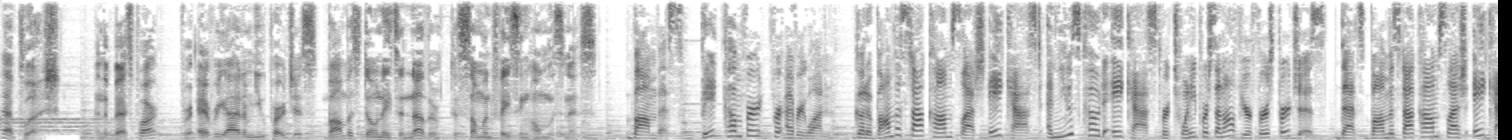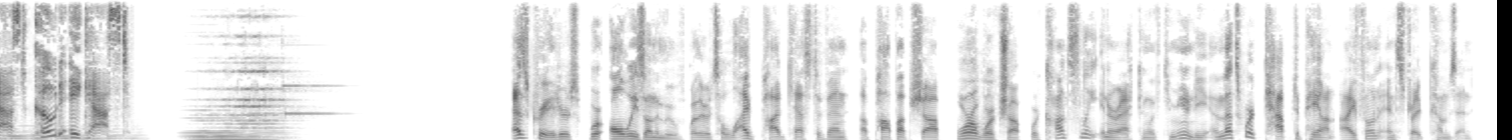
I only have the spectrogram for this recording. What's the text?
that plush. And the best part? For every item you purchase, Bombas donates another to someone facing homelessness. Bombas. Big comfort for everyone. Go to bombas.com slash ACAST and use code ACAST for 20% off your first purchase. That's bombas.com slash ACAST. Code ACAST. As creators, we're always on the move. Whether it's a live podcast event, a pop-up shop, or a workshop, we're constantly interacting with community, and that's where Tap to Pay on iPhone and Stripe comes in.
